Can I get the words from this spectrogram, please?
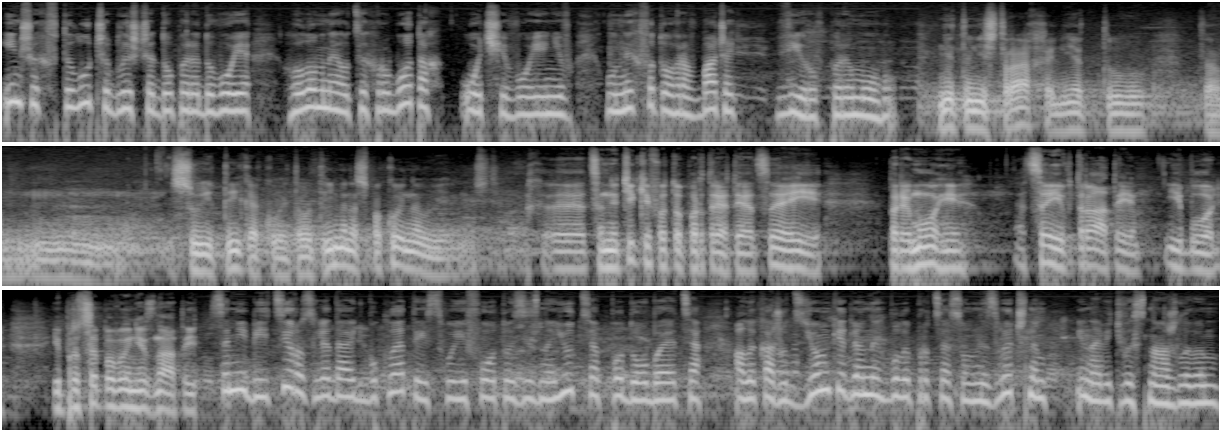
інших в тилу чи ближче до передової. Головне у цих роботах очі воїнів. У них фотограф бачить віру в перемогу. Нету ни страха, нету там, м, суеты какой-то. Вот именно спокойная уверенность. Е, Це не тільки фотопортрети, а це і перемоги, це і втрати, і боль. І про це повинні знати. Самі бійці розглядають буклети і свої фото, зізнаються, подобається. Але кажуть, зйомки для них були процесом незвичним і навіть виснажливим.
